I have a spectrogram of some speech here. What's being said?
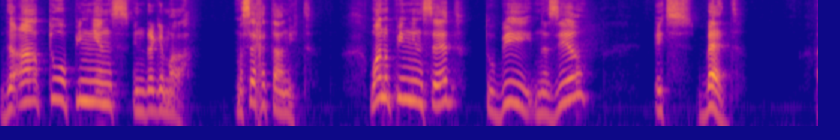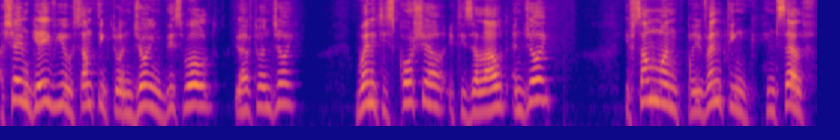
There are two opinions in the Gemara, Masechet Ta'anit. One opinion said to be Nazir, it's bad. Hashem gave you something to enjoy in this world, you have to enjoy. When it is kosher, it is allowed, enjoy. If someone preventing himself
